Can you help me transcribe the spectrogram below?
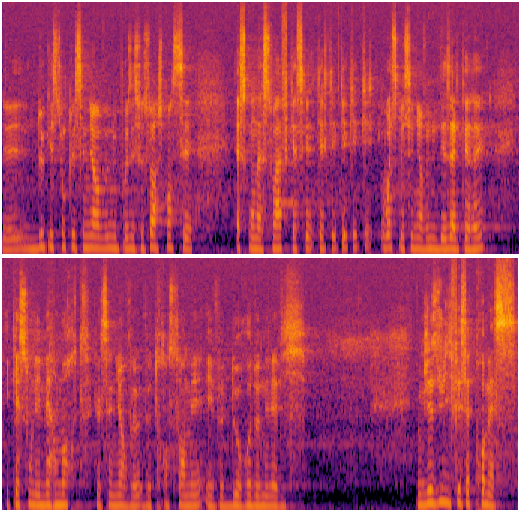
Deux questions que le Seigneur veut nous poser ce soir. Je pense c'est est-ce qu'on a soif? Où est-ce que le Seigneur veut nous désaltérer? Et quelles sont les mers mortes que le Seigneur veut, transformer et veut redonner la vie? Donc Jésus, il fait cette promesse.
